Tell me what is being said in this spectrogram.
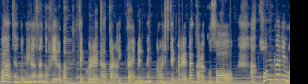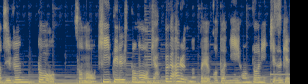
はちゃんと皆さんがフィードバックしてくれたから1回目のねあのしてくれたからこそあこんなにも自分とその聞いてる人のギャップがあるんだということに本当に気づけ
